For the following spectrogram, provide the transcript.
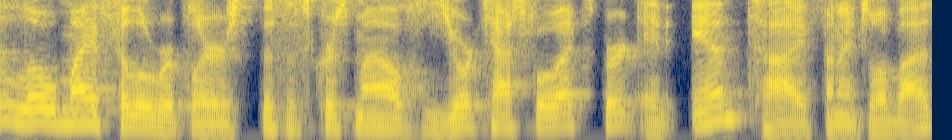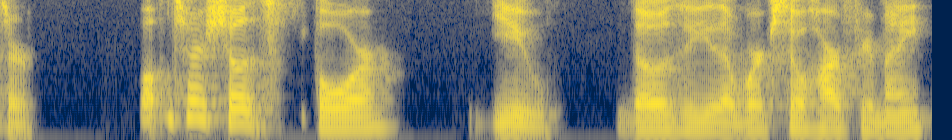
Hello, my fellow Ripplers. This is Chris Miles, your cash flow expert and anti financial advisor. Welcome to our show that's for you, those of you that work so hard for your money,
